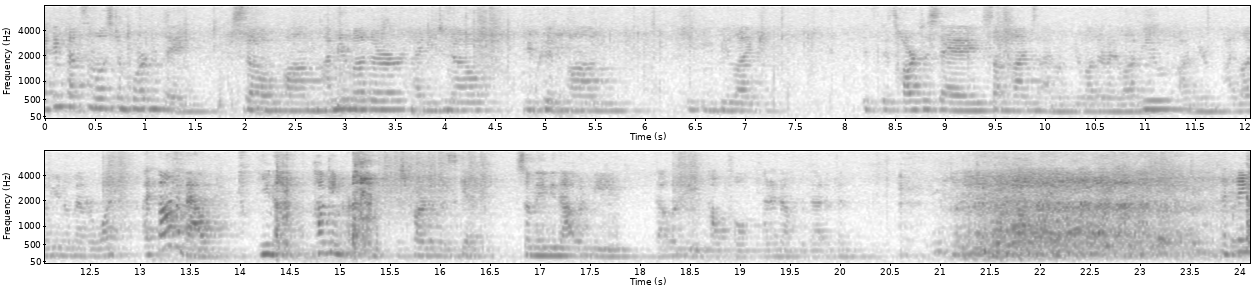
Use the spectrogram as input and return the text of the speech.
I think that's the most important thing. So, um, I'm your mother, I need to know. You could, um, you- you'd be like, it's, it's hard to say sometimes I'm your mother and I love you, I'm your, I love you no matter what. I thought about, you know, hugging her as part of the skit. So maybe that would be, that would be helpful. I don't know, would that have been? I think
